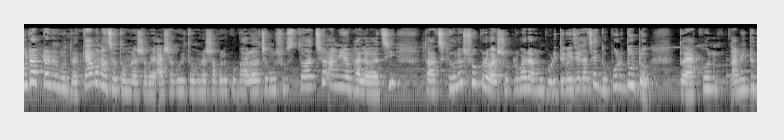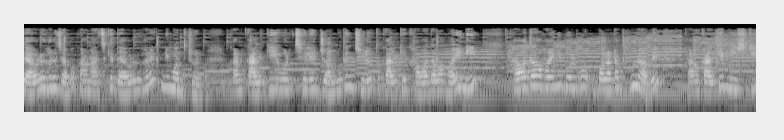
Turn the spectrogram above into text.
গুড আফটারনুন বন্ধুরা, কেমন আছো তোমরা সবাই? আশা করি তোমরা সকলে খুব ভালো আছো এবং সুস্থ আছো, আমিও ভালো আছি। তো আজকে হলো শুক্রবার শুক্রবার এখন ঘড়িতে বেজে গেছে দুপুর দুটো। তো এখন আমি একটু দেওরের ঘরে যাব, কারণ আজকে দেওরের ঘরে নিমন্ত্রণ। কারণ কালকে ওর ছেলের জন্মদিন ছিল, তো কালকে খাওয়া দাওয়া হয়নি। খাওয়া দাওয়া হয়নি বলব, বলাটা ভুল হবে, কারণ কালকে মিষ্টি,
